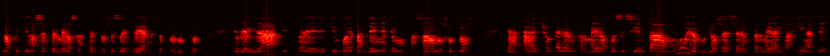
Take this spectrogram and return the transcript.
¿no? que tienen los enfermeros hasta el proceso de entrega de nuestros productos. En realidad, este tiempo de pandemia que hemos pasado nosotros ha, ha hecho que la enfermera pues se sienta muy orgullosa de ser enfermera. Imagínate,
